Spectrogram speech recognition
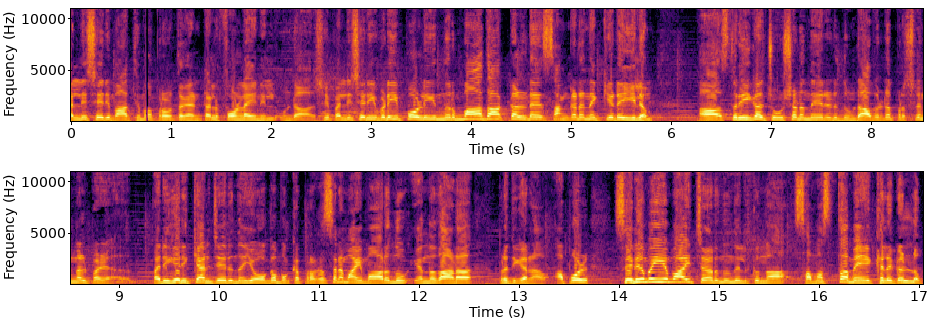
പല്ലിശ്ശേരി മാധ്യമപ്രവർത്തകൻ ടെലിഫോൺ ലൈനിൽ ഉണ്ട്. ശ്രീ പല്ലിശ്ശേരി ഇവിടെ ഇപ്പോൾ ഈ നിർമ്മാതാക്കളുടെ സംഘടനയ്ക്കിടയിലും സ്ത്രീകൾ ചൂഷണം നേരിടുന്നുണ്ട്. അവരുടെ പ്രശ്നങ്ങൾ പരിഹരിക്കാൻ ചേരുന്ന യോഗമൊക്കെ പ്രഹസനമായി മാറുന്നു എന്നതാണ് പ്രതികരണം. അപ്പോൾ സിനിമയുമായി ചേർന്ന് നിൽക്കുന്ന സമസ്ത മേഖലകളിലും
